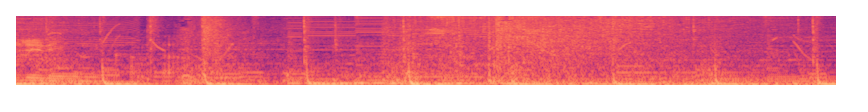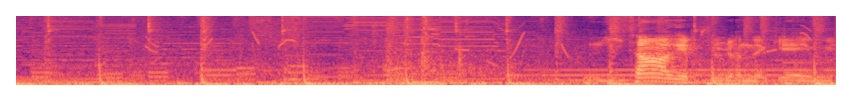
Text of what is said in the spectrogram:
일일이 감사 이상하게 풀렸네 게임이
